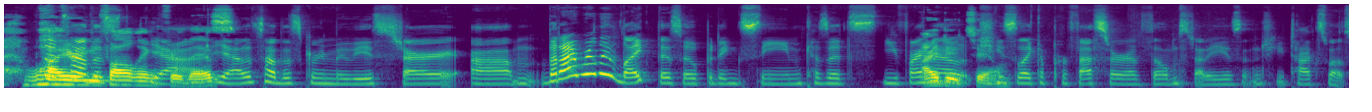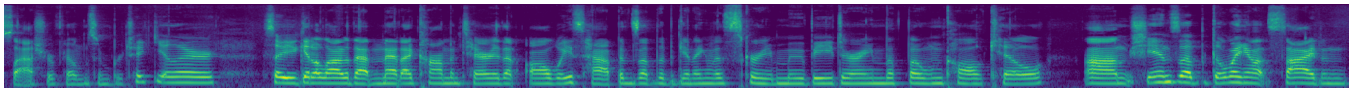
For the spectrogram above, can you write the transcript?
Why are you this- falling yeah, for this?" Yeah, that's how the Scream movies start. Um, but I really like this opening scene because it's you find I out she's like a professor of film studies and she talks about slasher films in particular. So you get a lot of that meta commentary that always happens at the beginning of a Scream movie during the phone call kill. Um, she ends up going outside and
